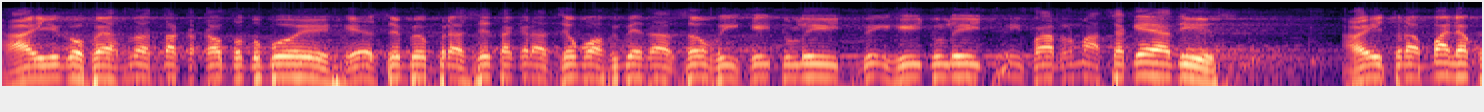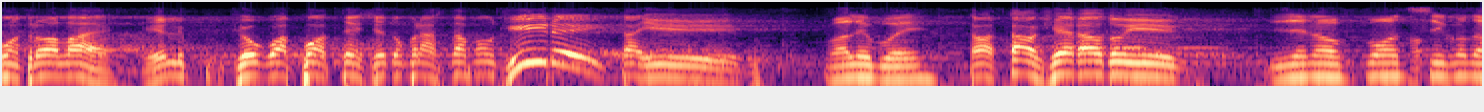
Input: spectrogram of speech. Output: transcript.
Aí Igor Fernandes da cauda do boi. Recebeu o presente, agradeceu a movimentação. Vem rei do leite, vem rei do leite, vem farmácia Guedes. Aí trabalha, controla. Ele jogou a potência do braço da mão direita, Igor. Valeu, boi. Total geral do Igor. 19 pontos, segunda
